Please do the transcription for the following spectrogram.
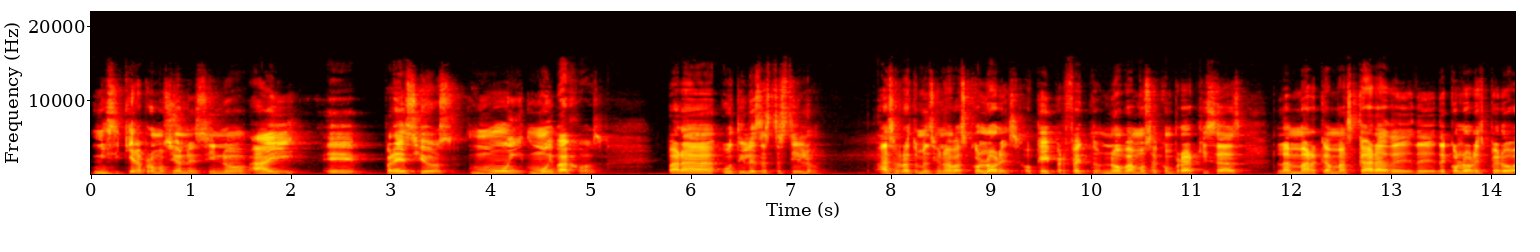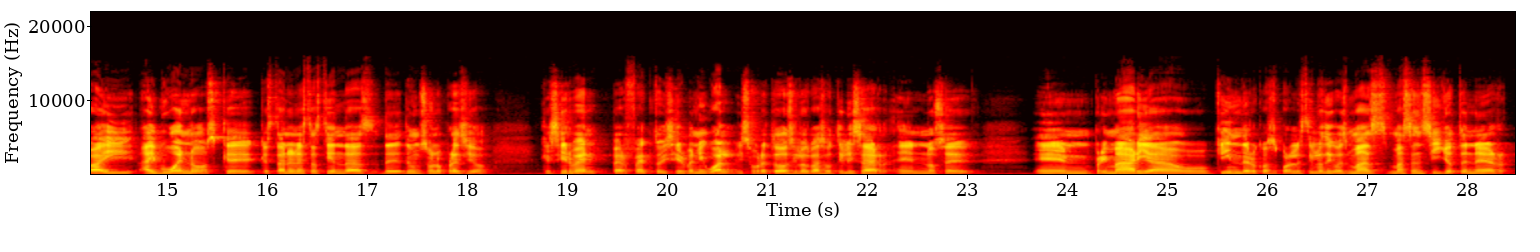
ni siquiera promociones, sino hay eh, precios muy, muy bajos para útiles de este estilo. Hace rato mencionabas colores. Ok, perfecto. No vamos a comprar quizás la marca más cara de, colores, pero hay, hay buenos que, están en estas tiendas de, un solo precio que sirven perfecto y sirven igual. Y sobre todo si los vas a utilizar en, no sé, en primaria o kinder o cosas por el estilo, digo, es más, más sencillo tener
